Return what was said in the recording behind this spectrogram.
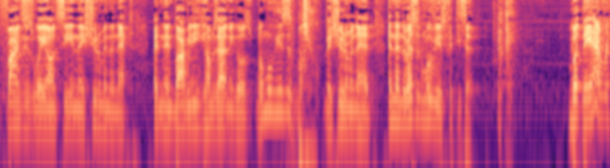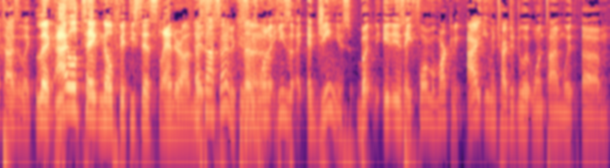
finds his way on scene, and they shoot him in the neck, and then Bobby D comes out and he goes, "What movie is this?" They shoot him in the head, and then the rest of the movie is Fifty Cent. But they advertise it like, Look, I will take no fifty cent slander on this." That's not slander because No, he's no, no. one. Of, he's a, a genius, but it is a form of marketing. I even tried to do it one time with. Um,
